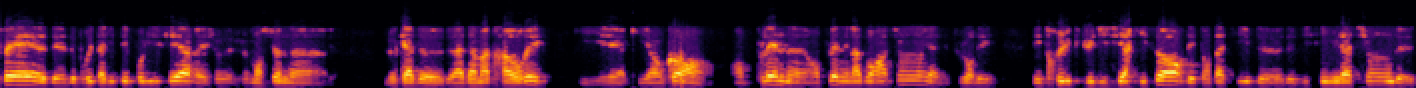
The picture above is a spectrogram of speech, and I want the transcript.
faits de, brutalité policière, et je, mentionne euh, le cas de, de, Adama Traoré, qui est, qui est encore en, pleine, en pleine élaboration, il y a toujours des, des trucs judiciaires qui sortent, des tentatives de, dissimulation, de,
